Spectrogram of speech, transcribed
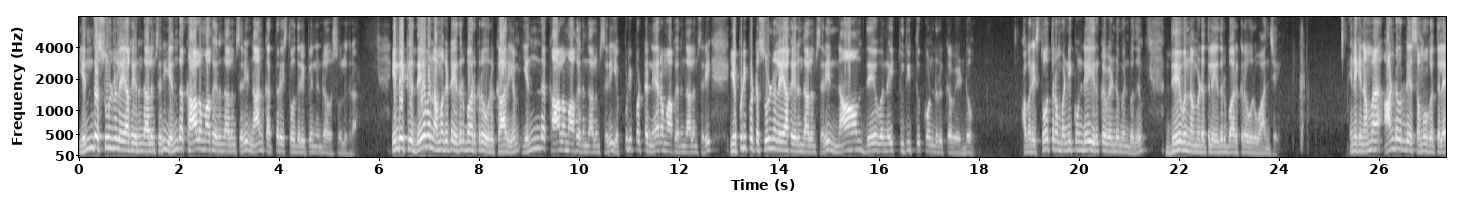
எந்த சூழ்நிலையாக இருந்தாலும் சரி எந்த காலமாக இருந்தாலும் சரி நான் கர்த்தரை ஸ்தோதரிப்பேன் என்று அவர் சொல்லுகிறார். இன்றைக்கு தேவன் நம்மகிட்ட எதிர்பார்க்கிற ஒரு காரியம் எந்த காலமாக இருந்தாலும் சரி எப்படிப்பட்ட நேரமாக இருந்தாலும் சரி எப்படிப்பட்ட சூழ்நிலையாக இருந்தாலும் சரி நாம் தேவனை துதித்து கொண்டிருக்க வேண்டும். அவரை ஸ்தோத்திரம் பண்ணிக்கொண்டே இருக்க வேண்டும் என்பது தேவன் நம்மிடத்தில் எதிர்பார்க்கிற ஒரு வாஞ்சை. இன்னைக்கு நம்ம ஆண்டவருடைய சமூகத்தில்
